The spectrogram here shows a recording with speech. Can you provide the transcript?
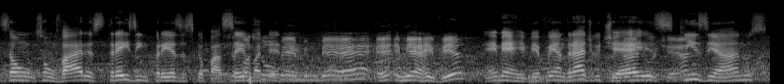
são, são várias, três empresas que eu passei. Você passou Mater... MBE, MRV? MRV, foi Andrade Gutierrez, Andrade Gutierrez. 15 anos.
